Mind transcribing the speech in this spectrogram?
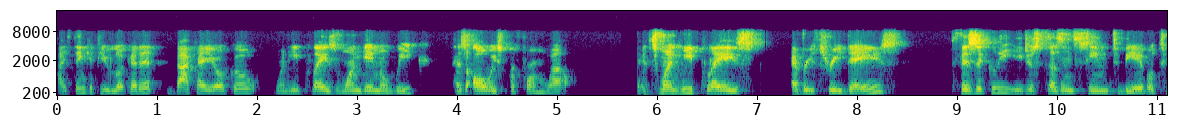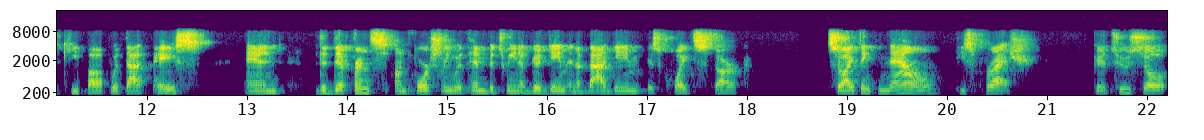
I think if you look at it, Bakayoko, when he plays one game a week, has always performed well. It's when he plays every three days, physically, he just doesn't seem to be able to keep up with that pace. And the difference, unfortunately, with him between a good game and a bad game is quite stark. So I think now he's fresh. Gattuso,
